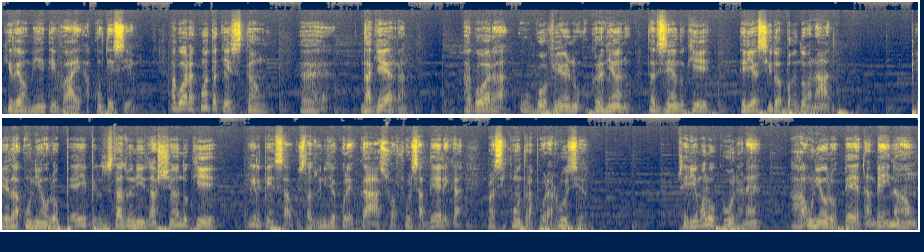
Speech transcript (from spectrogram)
que realmente vai acontecer. Agora, quanto à questão é, da guerra, agora o governo ucraniano está dizendo que teria sido abandonado pela União Europeia e pelos Estados Unidos, achando que ele pensava? Que os Estados Unidos ia colocar a sua força bélica para se contrapor à Rússia? Seria uma loucura, né? A União Europeia também? Não.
